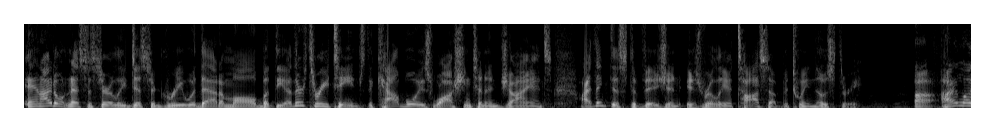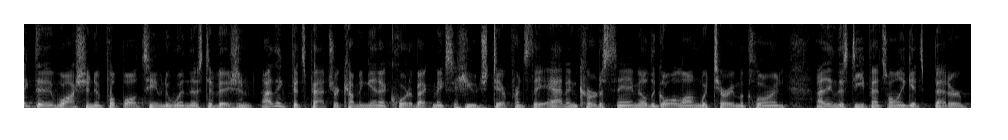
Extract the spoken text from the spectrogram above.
And I don't necessarily disagree with that, Amal, but the other three teams, the Cowboys, Washington, and Giants, I think this division is really a toss up between those three. Uh, I like the Washington football team to win this division. I think Fitzpatrick coming in at quarterback makes a huge difference. They add in Curtis Samuel to go along with Terry McLaurin. I think this defense only gets better.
